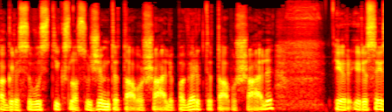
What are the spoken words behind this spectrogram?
agresyvus tikslas užimti tavo šalį, pavergti tavo šalį. Ir, ir jisai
